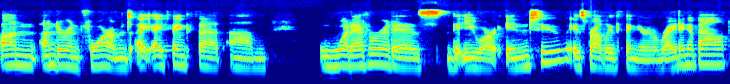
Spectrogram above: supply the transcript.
un, underinformed. I, I think that. Um, whatever it is that you are into is probably the thing you're writing about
